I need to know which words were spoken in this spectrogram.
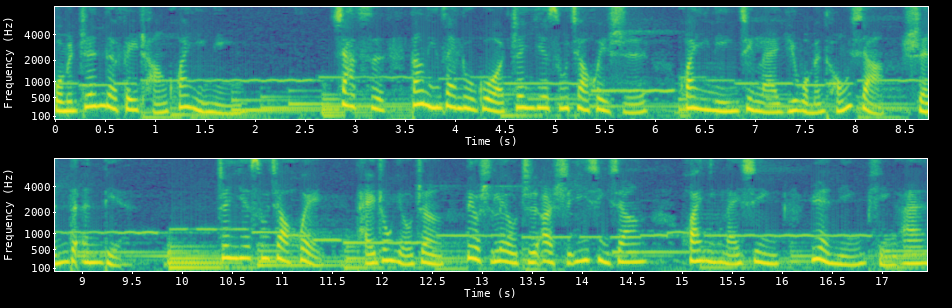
我们真的非常欢迎您。下次当您再路过真耶稣教会时，欢迎您进来与我们同享神的恩典。真耶稣教会台中邮政六十六至二十一信箱，欢迎来信，愿您平安。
